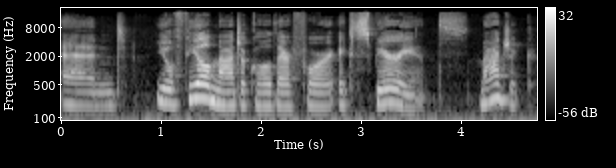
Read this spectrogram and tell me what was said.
and you'll feel magical, therefore, experience magic,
